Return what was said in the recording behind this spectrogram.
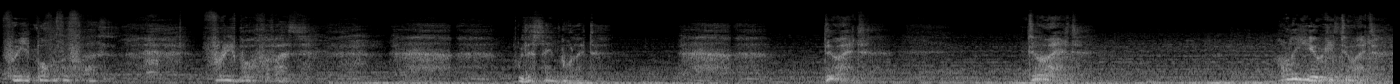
Free both of us. Free both of us. With the same bullet. Do it. Do it. Only you can do it.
